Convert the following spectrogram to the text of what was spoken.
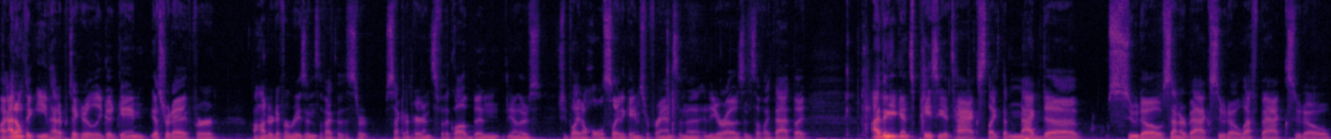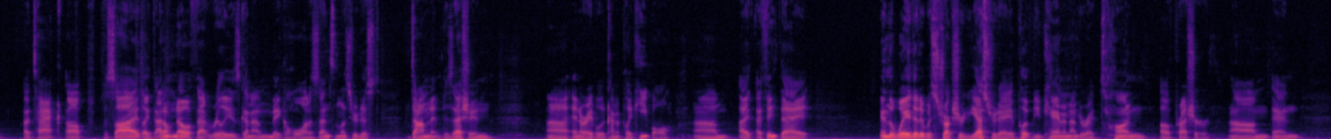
Like I don't think Eve had a particularly good game yesterday for a hundred different reasons. The fact that this is her second appearance for the club, and you know, there's she played a whole slate of games for France in the in the Euros and stuff like that. But I think against pacey attacks, like the Magda pseudo center back, pseudo left back, pseudo attack up the side. Like I don't know if that really is gonna make a whole lot of sense unless you're just dominant in possession uh, and are able to kind of play keep ball. Um, I, I think that in the way that it was structured yesterday, it put Buchanan under a ton of pressure. Um, and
